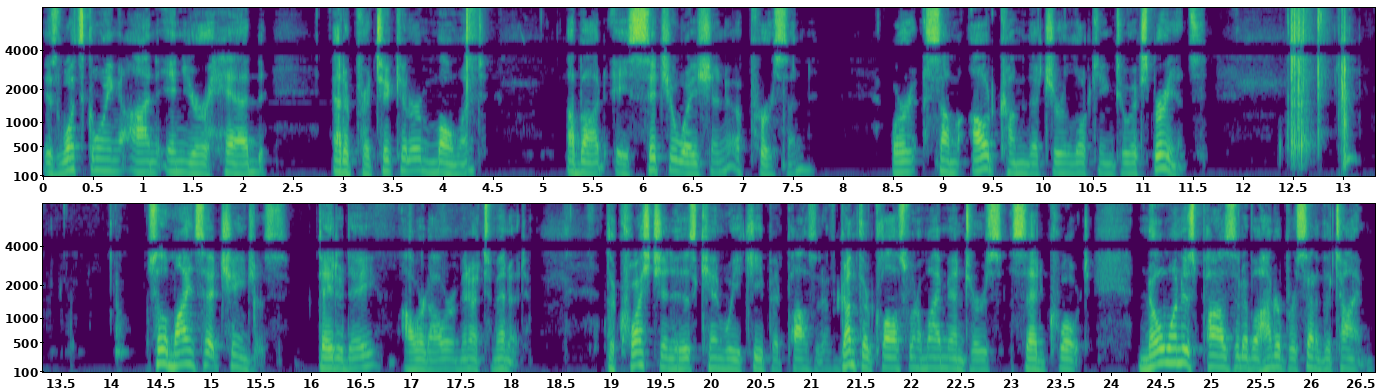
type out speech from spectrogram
is what's going on in your head at a particular moment about a situation, a person, or some outcome that you're looking to experience. So the mindset changes day to day, hour to hour, minute to minute. The question is, can we keep it positive? Gunther Klaus, one of my mentors, said, quote, no one is positive 100% of the time,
